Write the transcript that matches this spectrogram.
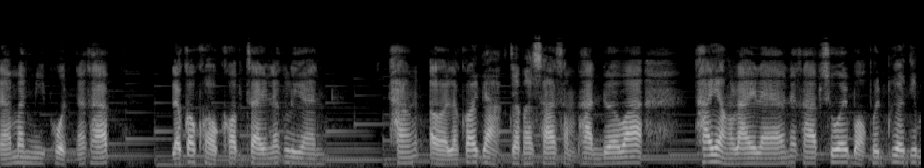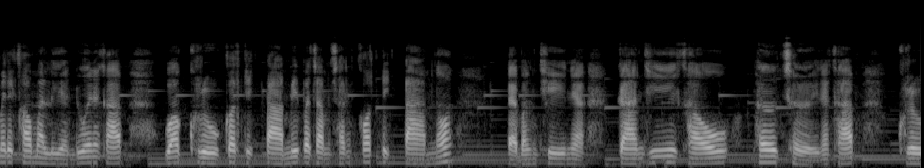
นะมันมีผลนะครับ แล้วก็ขอขอบใจนักเรียนทั้งเออแล้วก็อยากจะประชาสัมพันธ์ด้วยว่า ถ้าอย่างไรแล้วนะครับ ช่วยบอกเพื่อนๆที่ไม่ได้เข้ามาเรียนด้วยนะครับ ว่าครูก็ติดตามมิประจำชั้นก็ติดตามเนาะแต่บางทีเนี่ยการที่เขาเพิกเฉยนะครับ ครู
